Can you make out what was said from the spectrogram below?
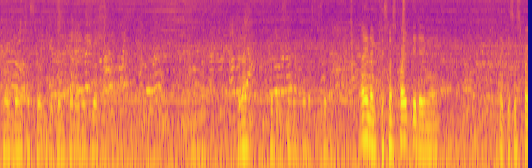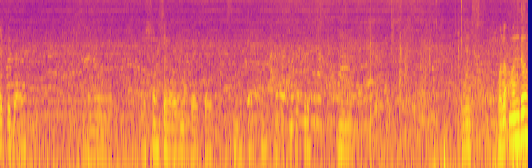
Whole bunches will become forever close. Wala. Pwede isang doktora sa sila. Ay, nag-Christmas party dahil mo. Nag-Christmas party dahil. Ano, Christian sa loob na kayo. Hmm. Yes. Wala man doon.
